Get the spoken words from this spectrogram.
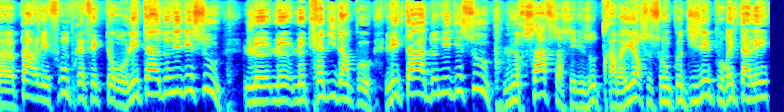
Euh, par les fonds préfectoraux. L'État a donné des sous, le, crédit d'impôt. L'État a donné des sous. L'URSSAF, ça c'est les autres travailleurs, se sont cotisés pour étaler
